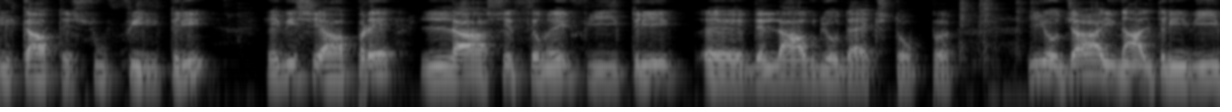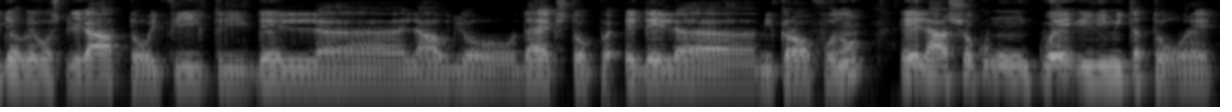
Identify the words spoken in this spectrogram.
cliccate su filtri e vi si apre la sezione dei filtri eh, dell'audio desktop. Io già in altri video avevo spiegato i filtri dell'audio uh, desktop e del uh, microfono e lascio comunque il limitatore.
